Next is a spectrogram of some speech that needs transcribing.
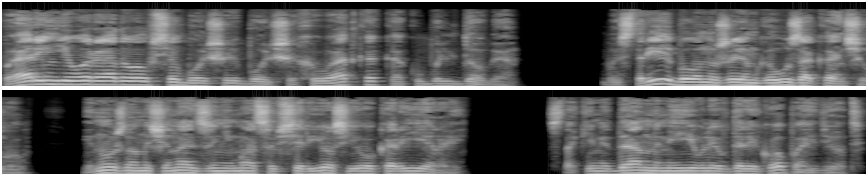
Парень его радовал все больше и больше, хватка, как у бульдога. Быстрее бы он уже МГУ заканчивал, и нужно начинать заниматься всерьез его карьерой. С такими данными Ивлев далеко пойдет.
